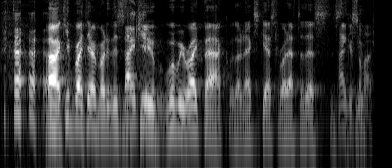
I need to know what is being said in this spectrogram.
All right, keep it right there, everybody. This is Thank you. theCUBE. We'll be right back with our next guest right after this. This Thank you so much.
